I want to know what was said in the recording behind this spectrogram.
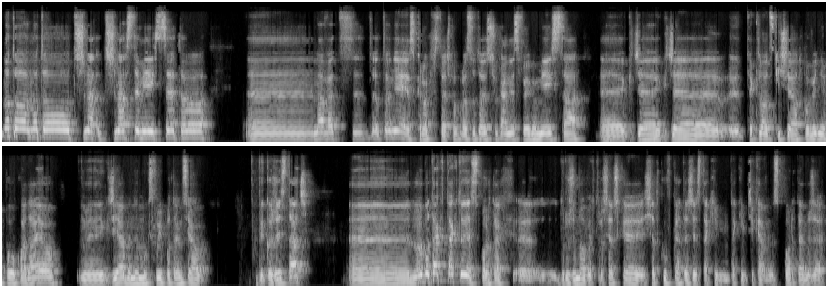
No to, no to 13 miejsce to e, nawet to, to, nie jest krok wstecz, po prostu to jest szukanie swojego miejsca, e, gdzie, gdzie te klocki się odpowiednio poukładają, e, gdzie ja będę mógł swój potencjał wykorzystać. E, no bo tak, tak to jest w sportach e, drużynowych troszeczkę. Siatkówka też jest takim, takim ciekawym sportem, że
